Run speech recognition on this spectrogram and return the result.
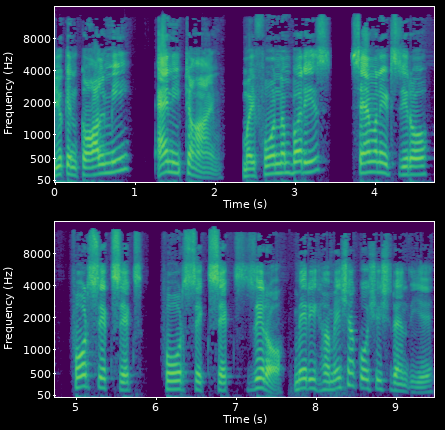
You can call me anytime. My phone number is 780-466-4660. ਮੇਰੀ ਹਮੇਸ਼ਾ ਕੋਸ਼ਿਸ਼ ਰਹਿੰਦੀ ਹੈ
